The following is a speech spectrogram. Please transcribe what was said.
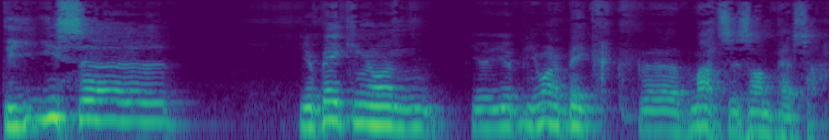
The Isa, you're baking on, you, you, you want to bake uh, matzahs on Pesach.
